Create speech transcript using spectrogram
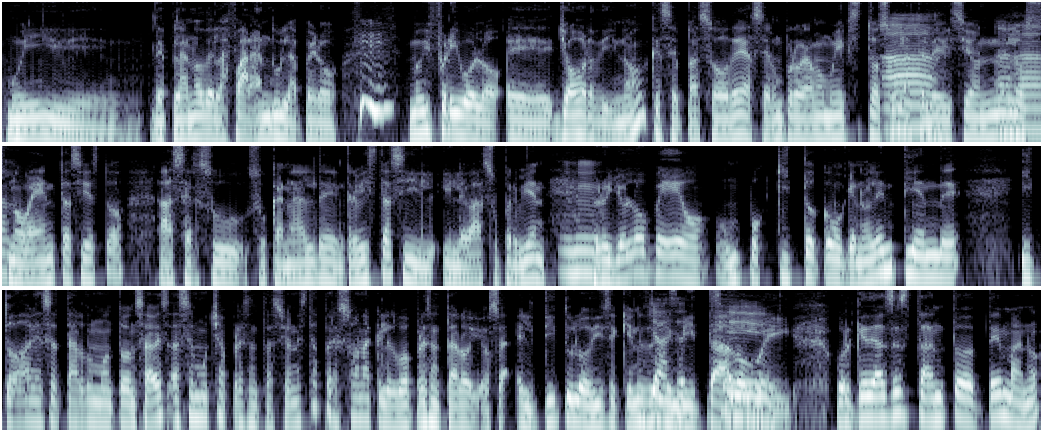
muy de plano de la farándula, pero muy frívolo. Eh, Jordi, ¿no? Que se pasó de hacer un programa muy exitoso en la Ah, televisión en los noventas y esto, a hacer su, su canal de entrevistas y, y le va súper bien. Pero yo lo veo un poquito como que no le entiende y todavía se tarda un montón, ¿sabes? Hace mucha presentación. Esta persona que les voy a presentar hoy, o sea, el título dice quién es Ya el invitado, sí. güey. ¿Por qué haces tanto tema, no?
